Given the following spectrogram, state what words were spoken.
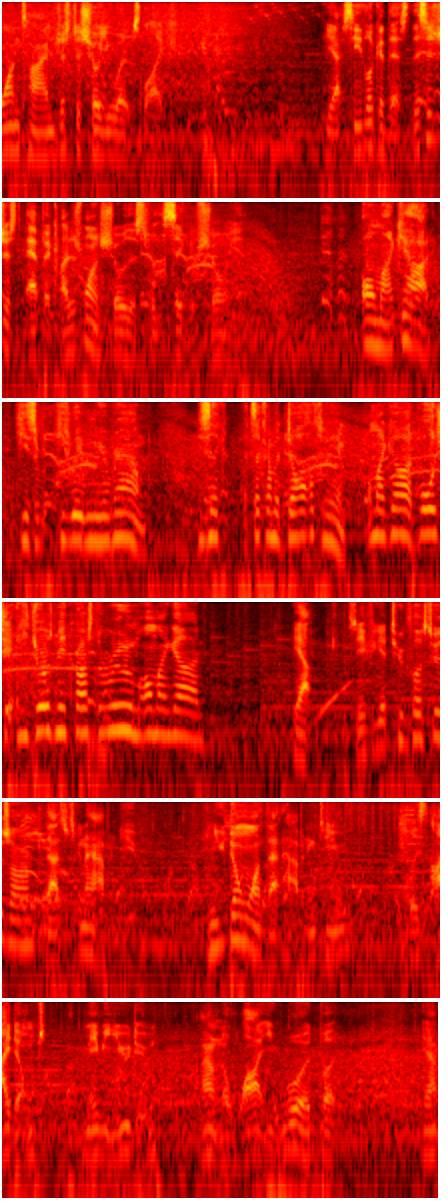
one time just to show you what it's like. Yeah, see, look at this. This is just epic. I just want to show this for the sake of showing it. Oh my god, he's he's waving me around. He's like, it's like I'm a doll to him. Oh my god, holy shit, he throws me across the room. Oh my god. Yeah, see if you get too close to his arm, that's what's gonna happen to you. And you don't want that happening to you. At least I don't. Maybe you do. I don't know why you would, but yeah.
